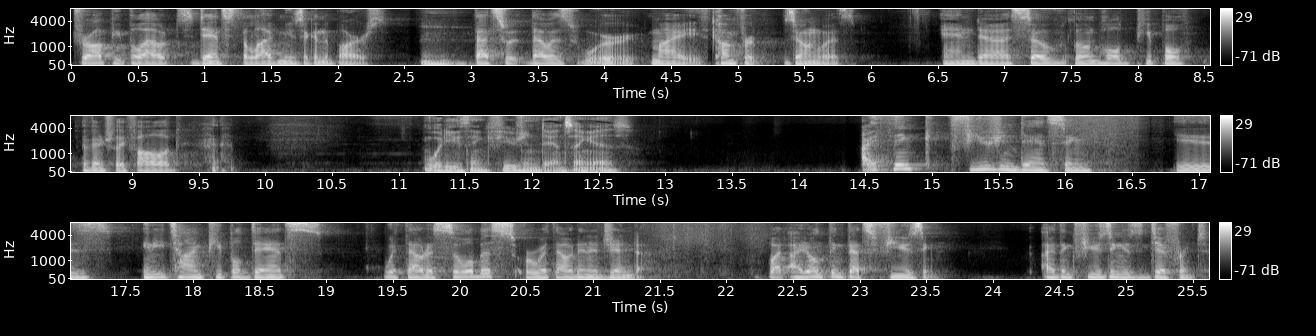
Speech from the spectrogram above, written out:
draw people out to dance to the live music in the bars. That's what that was where my comfort zone was, and uh, so lo and behold, people eventually followed. What do you think fusion dancing is? I think fusion dancing is anytime people dance without a syllabus or without an agenda. But I don't think that's fusing. I think fusing is different.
